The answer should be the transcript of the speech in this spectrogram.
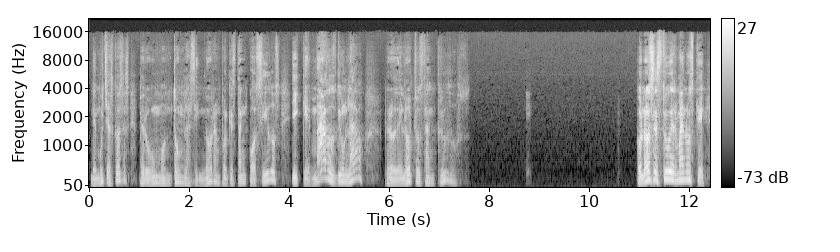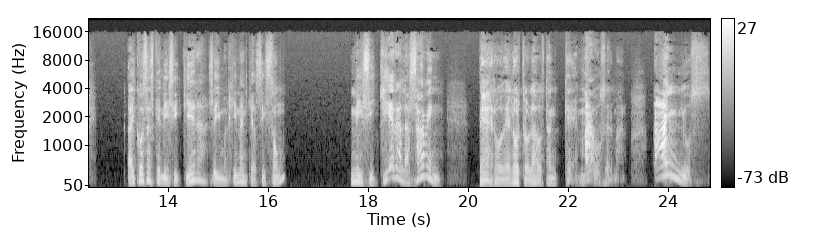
de muchas cosas, pero un montón las ignoran porque están cocidos y quemados de un lado, pero del otro están crudos. ¿Conoces tú, hermanos, que hay cosas que ni siquiera se imaginan que así son? Ni siquiera las saben, pero del otro lado están quemados, hermano años,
